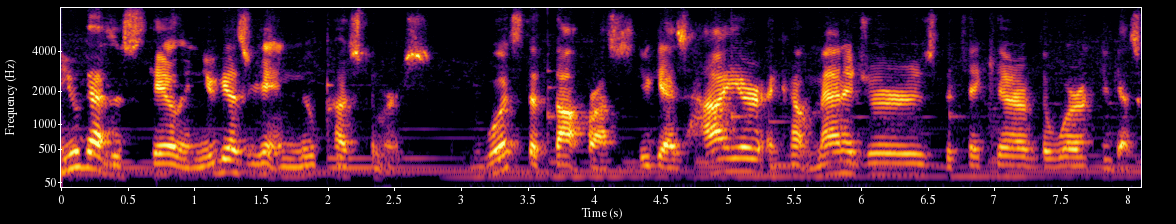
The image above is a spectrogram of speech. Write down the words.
you guys are scaling, you guys are getting new customers what's the thought process? Do you guys hire account managers to take care of the work? Do you guys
